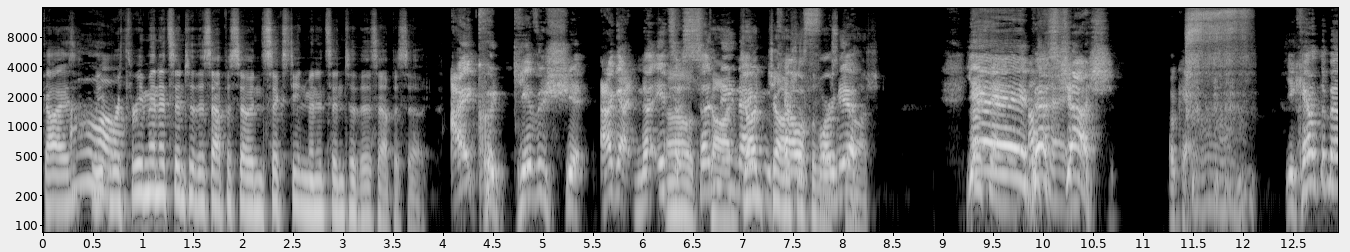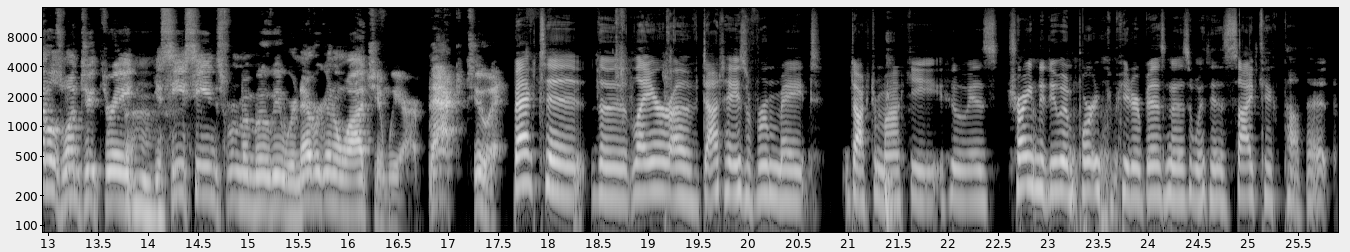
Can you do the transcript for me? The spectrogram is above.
Guys, we, Oh. we're three minutes into this episode and 16 minutes into this episode. I could give a shit. I got no, it's oh, a Sunday God. night Jo- in Josh is the worst California. Josh. Yay, Okay, best okay. Josh. Okay. You count the medals one, two, three. Uh. You see scenes from a movie we're never going to watch, and we are back to it. Back to the layer of Date's roommate, Dr. Maki, who is trying to do important computer business with his sidekick puppet.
